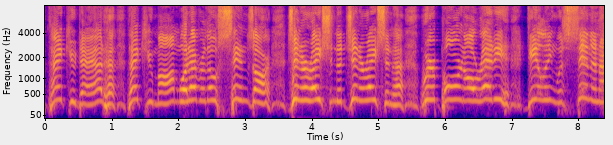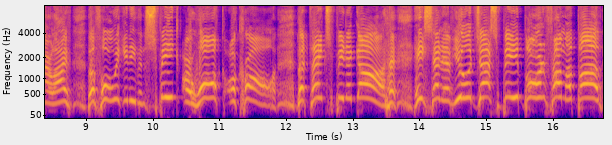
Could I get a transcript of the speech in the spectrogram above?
Thank you, Dad. Thank you, Mom. Whatever those sins are, generation to generation, we're born already dealing with sin in our life before we can even speak or walk or crawl. But thanks be to God. He said, if you'll just be born from above,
